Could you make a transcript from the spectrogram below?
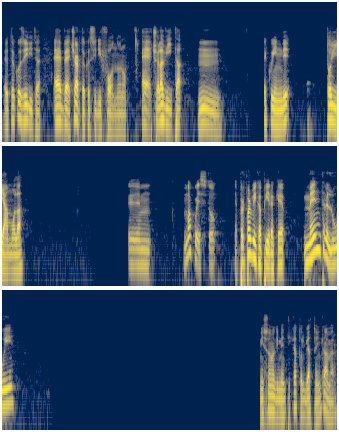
e tutto così dite, eh beh certo che si diffondono, eh c'è la vita, mm. e quindi togliamola. Ehm, ma questo è per farvi capire che mentre lui Mi sono dimenticato il gatto in camera.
